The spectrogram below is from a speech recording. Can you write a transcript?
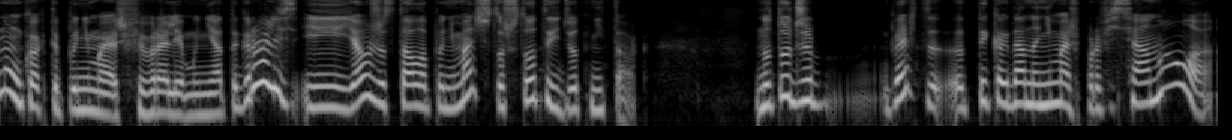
Ну, как ты понимаешь, в феврале мы не отыгрались, и я уже стала понимать, что что-то идет не так. Но тут же, понимаешь, ты, ты когда нанимаешь профессионала,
